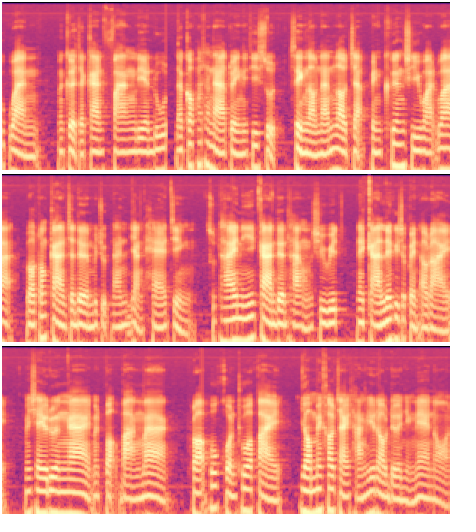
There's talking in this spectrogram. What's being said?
ทุกๆวัน มันเกิดจากการฟังเรียนรู้ แล้วก็พัฒนาตัวเองในที่สุด สิ่งเหล่านั้นเราจะเป็นเครื่องชี้วัดว่า เราต้องการจะเดินไปจุดนั้นอย่างแท้จริง สุดท้ายนี้การเดินทางของชีวิตในการเลือกที่จะเป็นอะไร ไม่ใช่เรื่องง่ายมันเปราะบางมาก เพราะผู้คนทั่วไปย่อมไม่เข้าใจทางที่เราเดินอย่างแน่นอน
